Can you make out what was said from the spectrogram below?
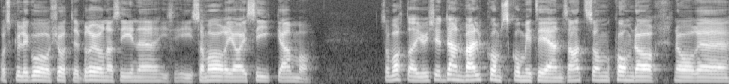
og skulle gå og se til brødrene sine i, Samaria, i Sikhem. så ble det jo ikke den velkomstkomiteen sant, som kom der når eh,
